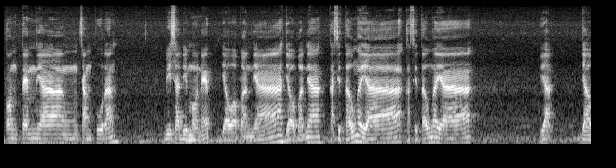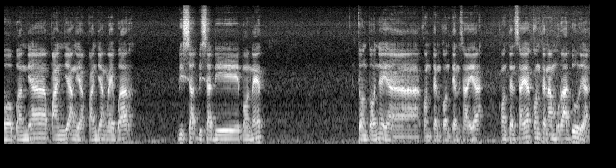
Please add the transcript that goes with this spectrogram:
konten yang campuran bisa dimonet? Jawabannya, jawabannya kasih tahu nggak ya? Kasih tahu nggak ya? Ya, jawabannya panjang ya, panjang lebar. Bisa bisa dimonet contohnya ya konten-konten saya. Konten saya konten amuradul ya.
